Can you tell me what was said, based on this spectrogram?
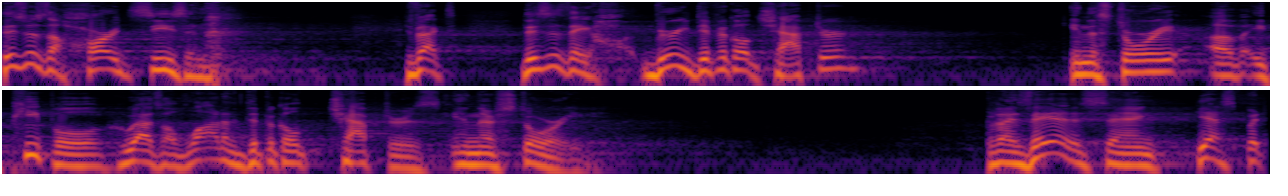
This was a hard season. In fact, this is a very difficult chapter in the story of a people who has a lot of difficult chapters in their story. But Isaiah is saying, yes, but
